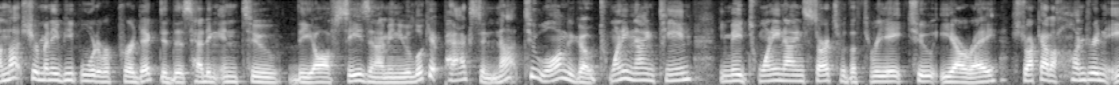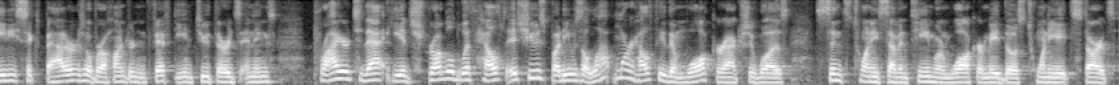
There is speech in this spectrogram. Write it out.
I'm not sure many people would have predicted this heading into the offseason. I mean, you look at Paxton not too long ago, 2019, he made 29 starts with a 3.82 ERA, struck out 186 batters over 150 in two thirds innings, Prior to that, he had struggled with health issues, but he was a lot more healthy than Walker actually was since 2017 when Walker made those 28 starts.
